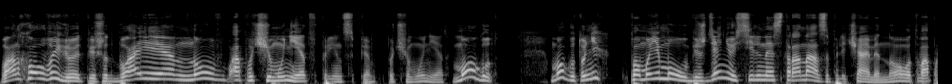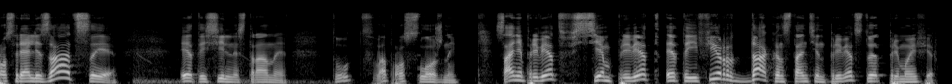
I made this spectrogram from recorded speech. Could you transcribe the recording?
One Hall выиграют, пишут Баи, ну, а почему нет, в принципе, почему нет? Могут, могут, у них, по моему убеждению, сильная сторона за плечами, но вот вопрос реализации этой сильной стороны тут вопрос сложный. Саня, привет. Всем привет. Это эфир. Да, Константин, приветствую. Это прямой эфир.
